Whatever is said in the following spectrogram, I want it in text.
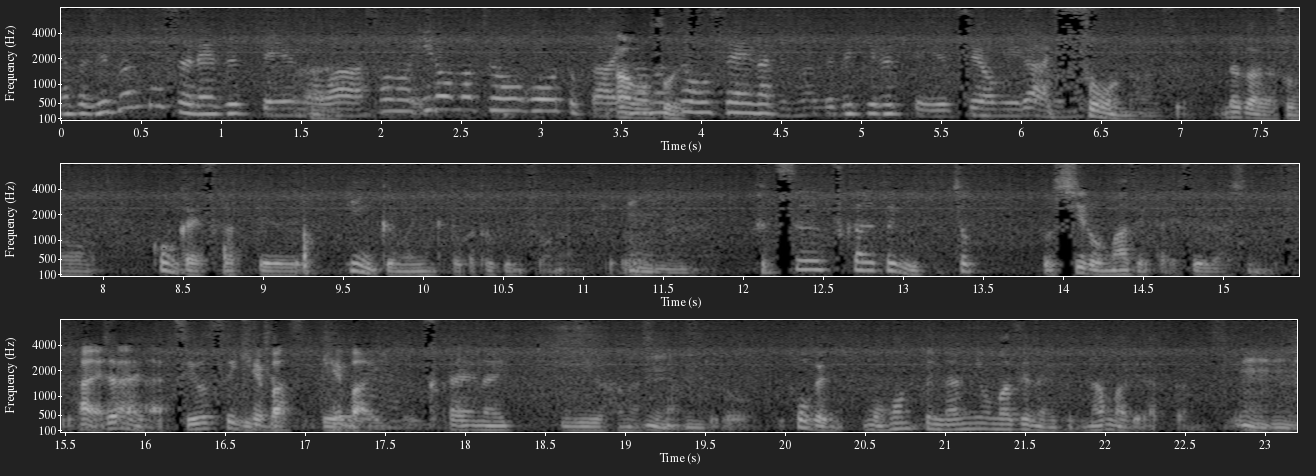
やっぱ自分でスレズっていうのは、その色の調合とかあ色の調整が自分でできるっていう強みがありますそうなんですよ。だからその今回使ってるピンクのインクとか特にそうなんですけど、普通使う時ちょっと白混ぜたりするらしいんですよ、はいはいはい。じゃないと強すぎちゃってケバケバい。使えないっていう話なんですけど、今回もう本当に何にも混ぜないで生でやったんですよ、うんうん。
